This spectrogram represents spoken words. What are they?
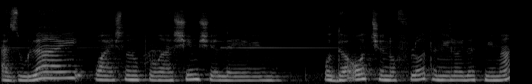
אז אולי, וואי יש לנו פה רעשים של אה, הודעות שנופלות, אני לא יודעת ממה,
